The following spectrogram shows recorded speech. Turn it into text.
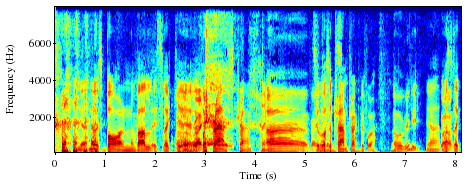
yeah, no, it's Barnvall. It's like uh, Oh, right. for trams, trams. ah, right. so it was a tram track before. Oh, really? Yeah, it Wow. was like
